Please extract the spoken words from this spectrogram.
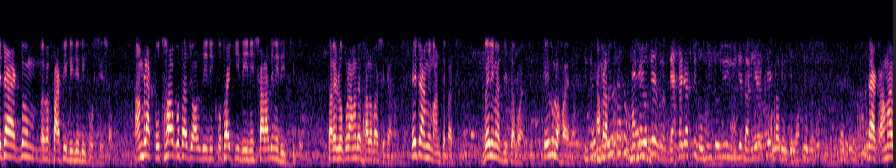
এটা একদম পার্টি বিজেপি করছে সব। আমরা কোথাও কোথাও জল দিইনি কোথায় কি দিইনি সারাদিনই দিচ্ছি তো। তাহলে লোকরা আমাদের ভালোবাসে কেন? এটা আমি মানতে পারছি না। ভেরি মাচ ডিসঅ্যাপয়েন্টেড এগুলো হয় না। আমরা ভিডিওতে দেখা যাচ্ছে গৌতম চৌধুরী নিজে দাঁড়িয়ে আছে। দেখ আমার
